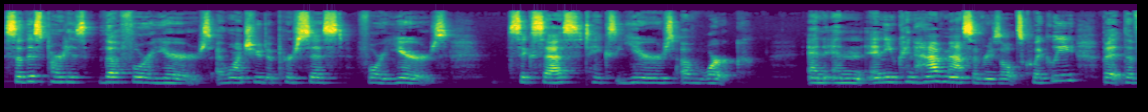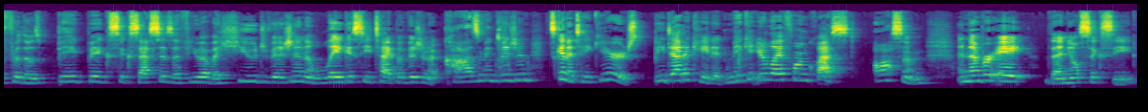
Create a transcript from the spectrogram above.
So this part is the four years. I want you to persist for years. Success takes years of work and and and you can have massive results quickly but the, for those big big successes if you have a huge vision a legacy type of vision a cosmic vision it's going to take years be dedicated make it your lifelong quest awesome. And number eight, then you'll succeed.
